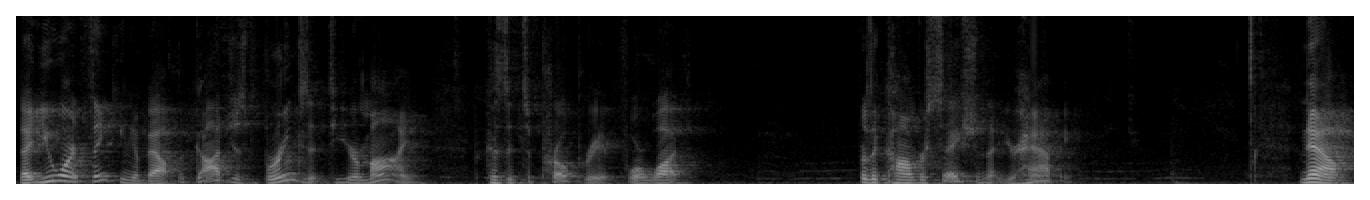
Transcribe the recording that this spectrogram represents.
that you weren't thinking about, but God just brings it to your mind because it's appropriate for what? For the conversation that you're having. Now,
